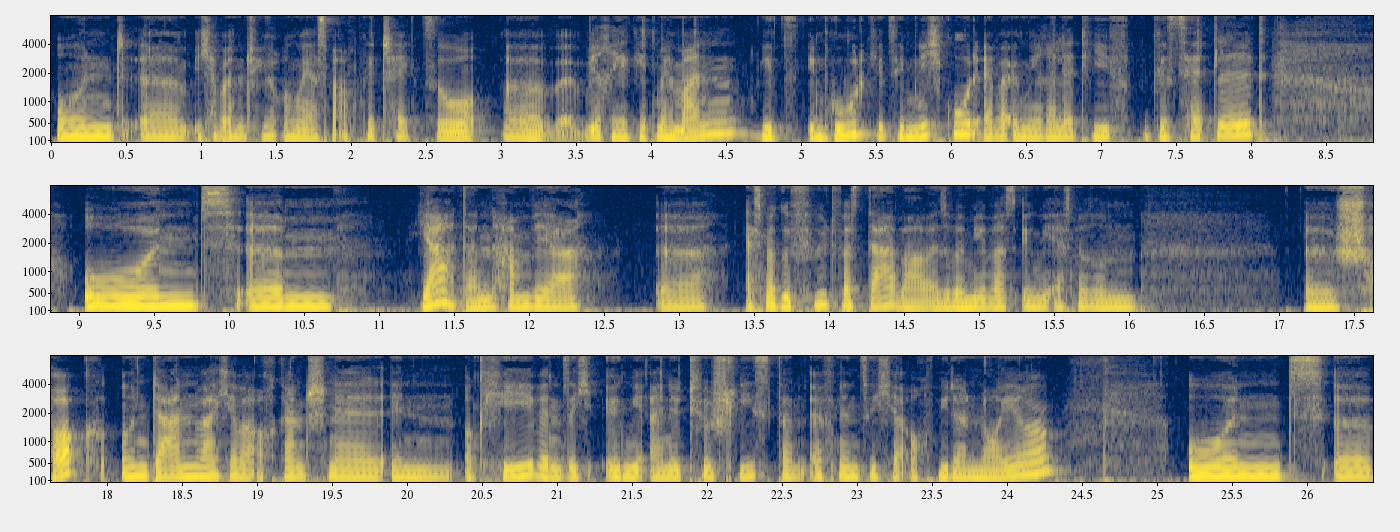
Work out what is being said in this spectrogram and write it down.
Und äh, ich habe natürlich auch erstmal abgecheckt, so, äh, wie reagiert mein Mann? Geht es ihm gut? Geht es ihm nicht gut? Er war irgendwie relativ gesettelt. Und ähm, ja, dann haben wir äh, erstmal gefühlt, was da war. Also bei mir war es irgendwie erstmal so ein äh, Schock und dann war ich aber auch ganz schnell in, okay, wenn sich irgendwie eine Tür schließt, dann öffnen sich ja auch wieder neue. Und äh,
